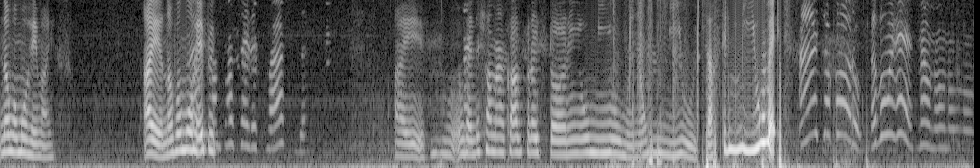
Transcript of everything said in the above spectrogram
Não vou morrer mais. Aí, eu não vou morrer porque. Não posso sair desse ácida. Aí, vai deixar marcado pra história, hein? O mil, mano. É um mil. Desastre mil, velho. Ai, socorro! Eu vou morrer! Não, não, não, não.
